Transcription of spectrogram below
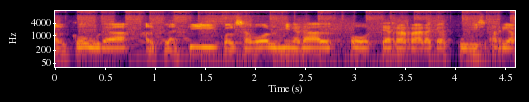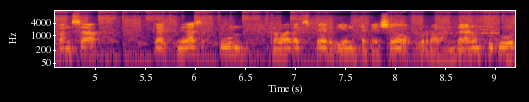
el coure, el platí, qualsevol mineral o terra rara que puguis arribar a pensar, que tindràs un acabat d'expert dient que això ho rebentarà en un futur,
